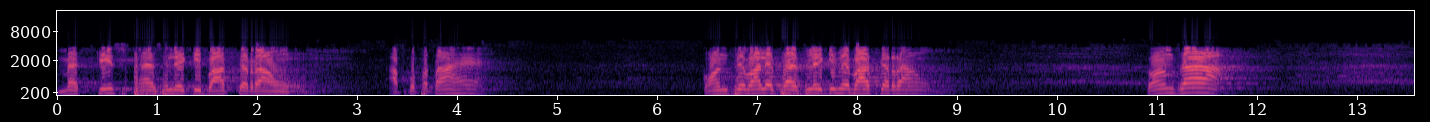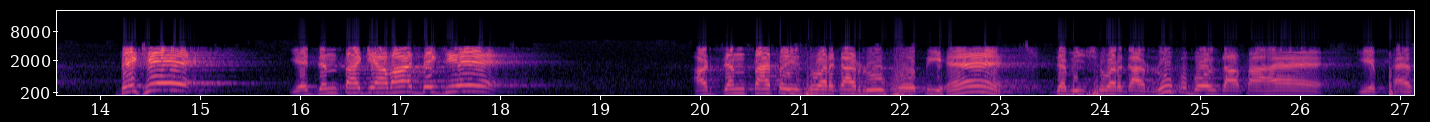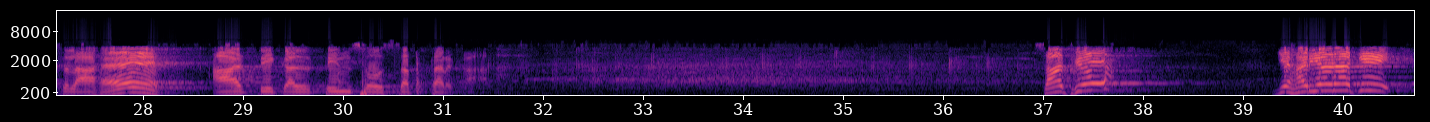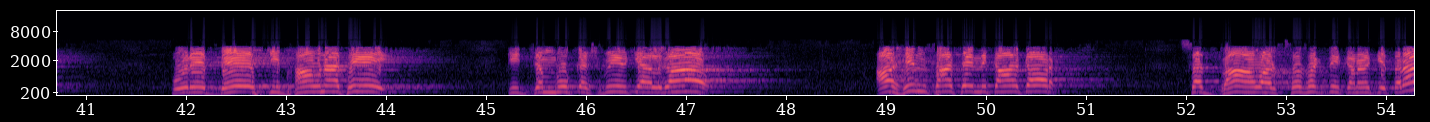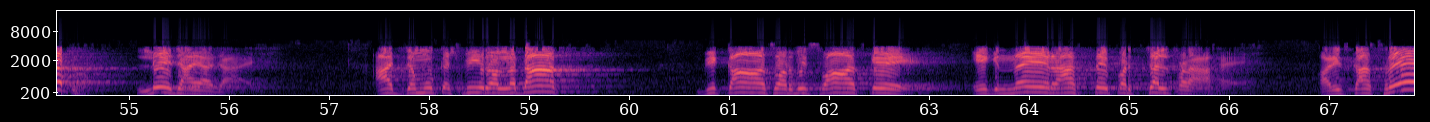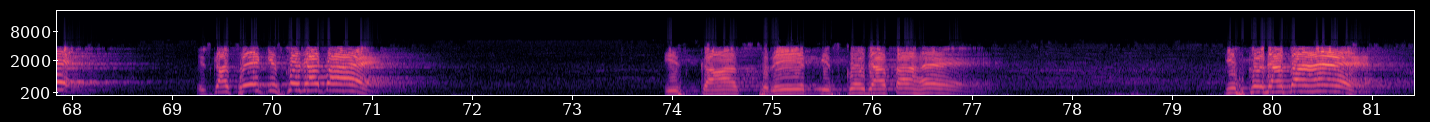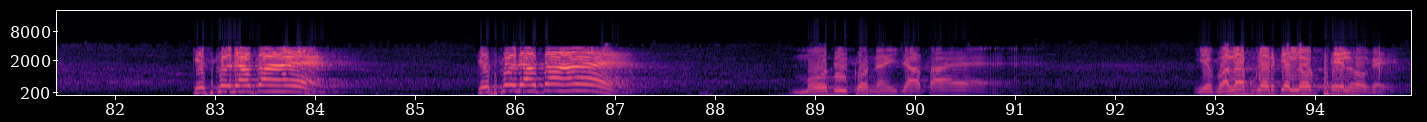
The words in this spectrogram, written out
मैं किस फैसले की बात कर रहा हूँ? आपको पता है कौन से वाले फैसले की मैं बात कर रहा हूँ? कौन सा? देखिए, ये जनता की आवाज़ देखिए। और जनता तो ईश्वर का रूप होती है। जब ईश्वर का रूप बोल जाता है, ये फैसला है आर्टिकल 370 का। साथियों, ये हरियाणा की पूरे देश की भावना थी कि जम्मू कश्मीर के अलगाव अहिंसा से निकालकर सद्भाव और सशक्तिकरण की तरफ़ ले जाया जाए। आज जम्मू कश्मीर और लद्दाख विकास और विश्वास के एक नए रास्ते पर चल पड़ा है। और इसका श्रेय इसका श्रेय किसको जाता है? इसका श्रेय किसको जाता है? किसको जाता है? किसको जाता है? किसको जाता है? मोदी को नहीं जाता है। ये वल्लभगढ़ के लोग फेल हो गए।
